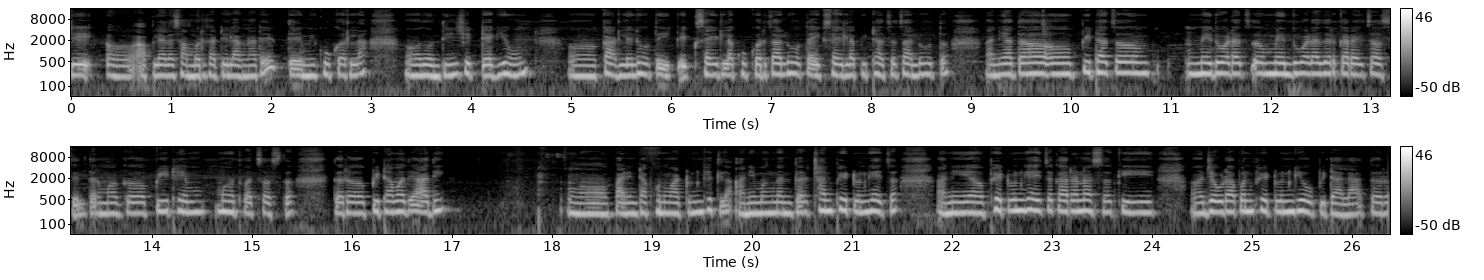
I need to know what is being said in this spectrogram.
जे आपल्याला सांबारसाठी लागणार आहे ते मी कुकरला दोन तीन शिट्ट्या घेऊन काढलेले काढलेलं होतं. एक एक साईडला कुकर चालू होता एक साईडला पिठाचं चालू होतं. आणि आता पिठाचं मेदूवडाचं मेंदूवडा जर करायचा असेल तर मग पीठ हे महत्त्वाचं असतं. तर पिठामध्ये आधी पाणी टाकून वाटून घेतलं आणि मग नंतर छान फेटून घ्यायचं. आणि फेटून घ्यायचं कारण असं की जेवढं आपण फेटून घेऊ पिठाला तर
